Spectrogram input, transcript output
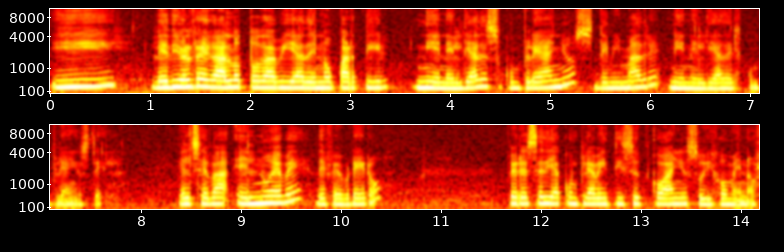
y le dio el regalo todavía de no partir ni en el día de su cumpleaños de mi madre ni en el día del cumpleaños de él. Él se va el 9 de febrero, pero ese día cumplía 25 años su hijo menor.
